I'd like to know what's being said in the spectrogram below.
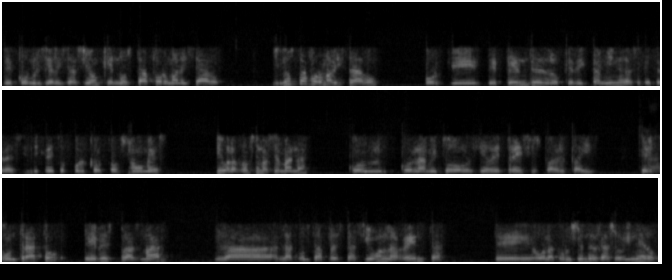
de comercialización que no está formalizado. Y no está formalizado porque depende de lo que dictamine la Secretaría de Sindicato Público el próximo mes, digo la próxima semana, con, con la metodología de precios para el país. El contrato debe plasmar la, la contraprestación, la renta de, o la comisión del gasolinero.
